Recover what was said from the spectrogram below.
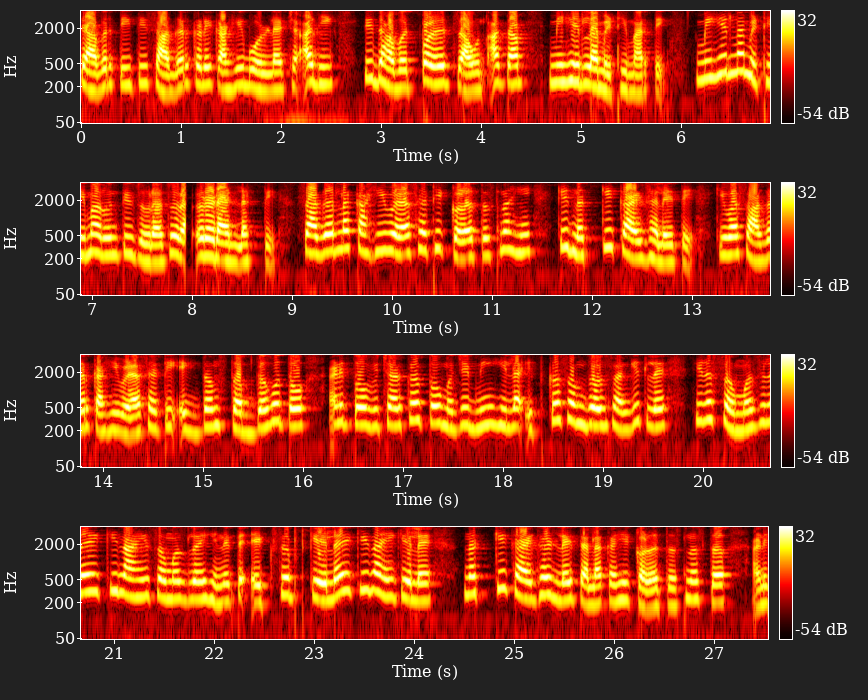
त्यावरती ती सागरकडे काही बोलण्याच्या आधी ती धावत पळत जाऊन आता मिहीरला मिठी मारते. मिहीरला मिठी मारून ती जोराजोरा रडायला लागते. सागरला काही वेळासाठी कळतच नाही की नक्की काय झालंय ते. किंवा सागर काही वेळासाठी एकदम स्तब्ध होतो आणि तो विचार करतो म्हणजे मी हिला इतकं समजावून सांगितलंय हिला समजलंय की नाही समजलंय? हिने ते एक्सेप्ट केलंय की नाही केलंय? नक्की काय घडलंय त्याला काही कळतच नसतं आणि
